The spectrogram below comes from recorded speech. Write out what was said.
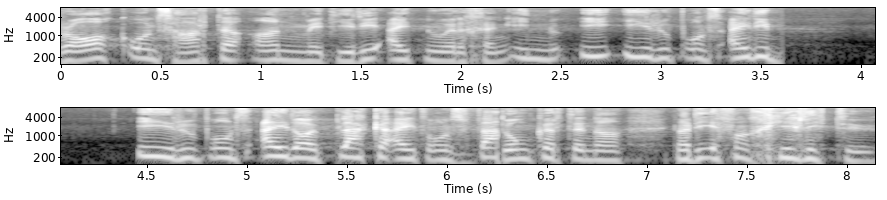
raak ons harte aan met hierdie uitnodiging. U U, u roep ons uit die U roep ons uit daai plekke uit ons weg donkerte na na die evangelie toe.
